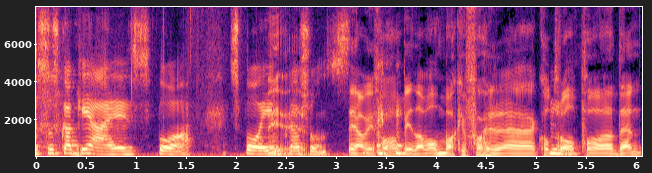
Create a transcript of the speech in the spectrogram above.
Så skal ikke jeg spå spå i inflasjons... Ja, Vi får håpe Ida Wolden Bakke får eh, kontroll på den.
